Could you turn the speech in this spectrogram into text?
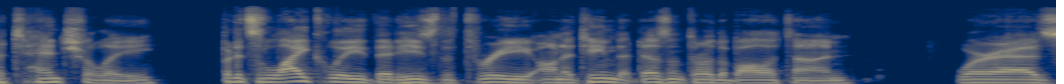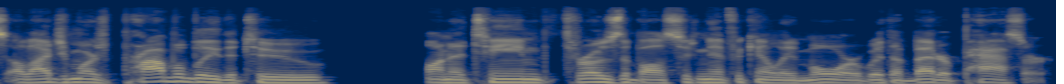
potentially, but it's likely that he's the 3 on a team that doesn't throw the ball a ton, whereas Elijah Moore is probably the 2 on a team that throws the ball significantly more with a better passer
